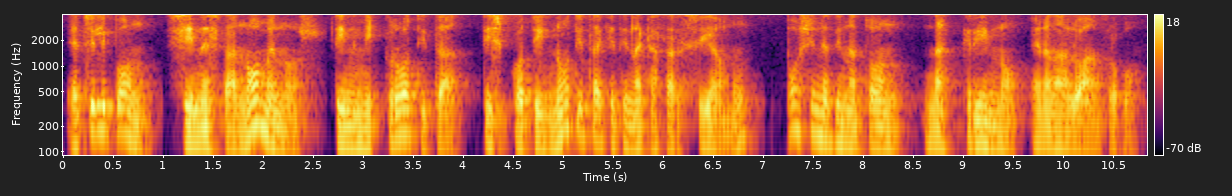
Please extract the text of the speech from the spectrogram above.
Έτσι λοιπόν, συναισθανόμενος την μικρότητα, τη σκοτεινότητα και την ακαθαρσία μου, πώς είναι δυνατόν να κρίνω έναν άλλο άνθρωπο;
